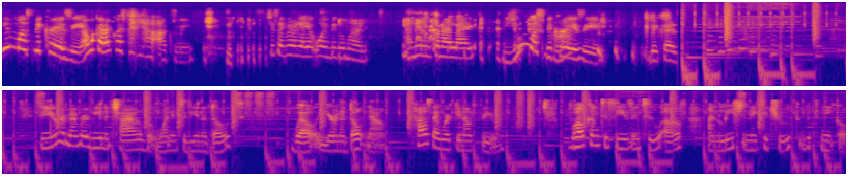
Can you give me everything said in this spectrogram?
You must be crazy. And what kind of question you ask me? she said, Girl, yeah, you're one big man. And I look at her like, You must be crazy. Because do you remember being a child but wanting to be an adult? Well, you're an adult now. How's that working out for you? Welcome to season two of Unleash the Naked Truth with Nico.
